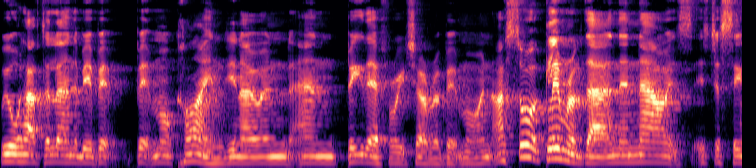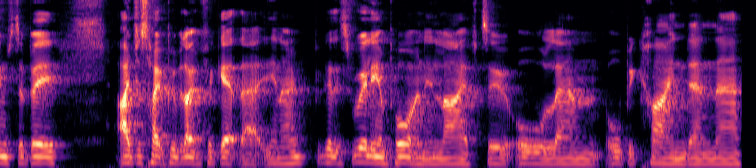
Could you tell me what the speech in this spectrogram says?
we all have to learn to be a bit bit more kind, you know, and and be there for each other a bit more. And I saw a glimmer of that, and then now it's it just seems to be. I just hope people don't forget that, you know, because it's really important in life to all um all be kind and uh,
